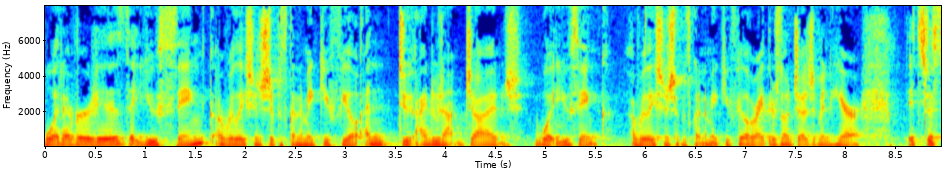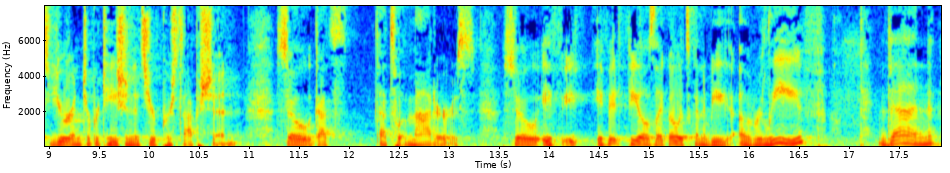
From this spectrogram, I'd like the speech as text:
whatever it is that you think a relationship is going to make you feel. And do, I do not judge what you think a relationship is going to make you feel, right? There's no judgment here. It's just your interpretation, it's your perception. So that's that's what matters. So if it, if it feels like oh, it's going to be a relief, then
